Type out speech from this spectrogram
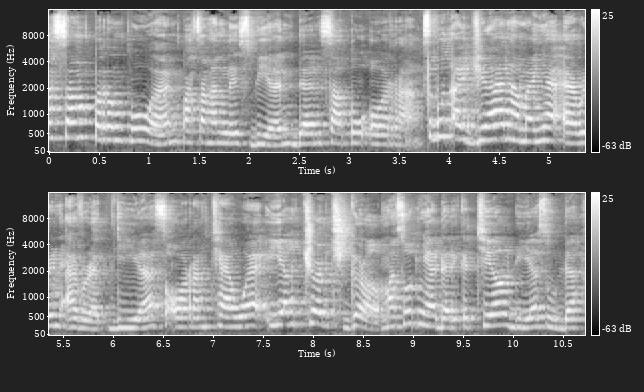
sepasang perempuan, pasangan lesbian dan satu orang. Sebut aja namanya Erin Everett. Dia seorang cewek yang church girl. Maksudnya dari kecil dia sudah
